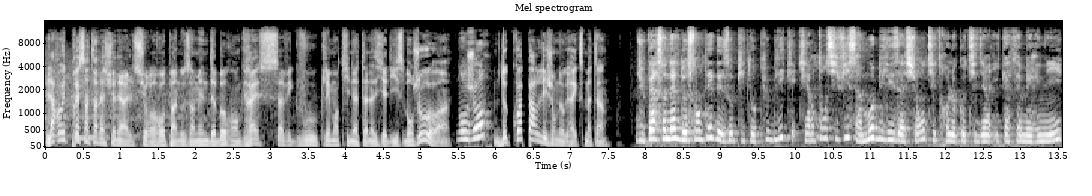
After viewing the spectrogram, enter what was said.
La revue de presse internationale sur Europe 1 nous emmène d'abord en Grèce avec vous, Clémentine Athanasiadis. Bonjour. Bonjour. De quoi parlent les journaux grecs ce matin? Du personnel de santé des hôpitaux publics qui intensifie sa mobilisation, titre le quotidien Ikathemerini.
